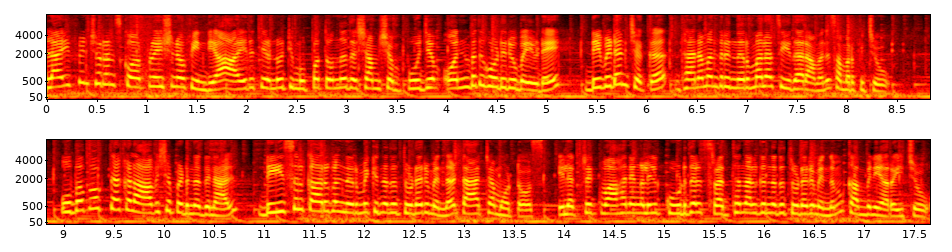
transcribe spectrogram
Life insurance corporation of India ആയിരത്തി എണ്ണൂറ്റി മുപ്പത്തൊന്ന് ദശാംശം പൂജ്യം ഒൻപത് കോടി രൂപയുടെ ഡിവിഡൻ ചെക്ക് ധനമന്ത്രി നിർമ്മല സീതാരാമന് സമർപ്പിച്ചു. ഉപഭോക്താക്കൾ ആവശ്യപ്പെടുന്നതിനാൽ ഡീസൽ കാറുകൾ നിർമ്മിക്കുന്നത് തുടരുമെന്ന് ടാറ്റ മോട്ടോഴ്സ്. ഇലക്ട്രിക് വാഹനങ്ങളിൽ കൂടുതൽ ശ്രദ്ധ നൽകുന്നത് തുടരുമെന്നും കമ്പനി അറിയിച്ചു.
